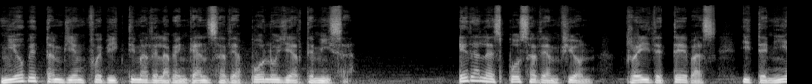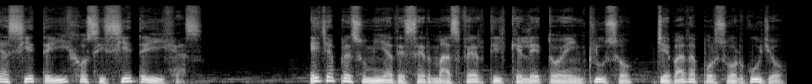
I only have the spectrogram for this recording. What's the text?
Niobe también fue víctima de la venganza de Apolo y Artemisa. Era la esposa de Anfión, rey de Tebas, y tenía siete hijos y siete hijas. Ella presumía de ser más fértil que Leto e incluso, llevada por su orgullo,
